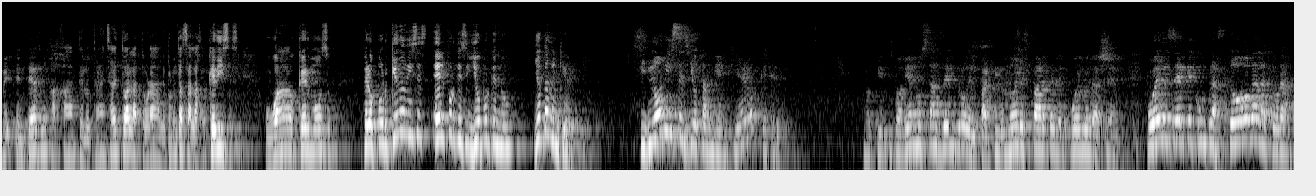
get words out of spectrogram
Eh, te enteras de un jajam, te lo traen, sabe toda la Torah, le preguntas a la ¿qué dices? ¡Wow, qué hermoso! Pero ¿por qué no dices él porque sí, yo porque no? Yo también quiero. Si no dices yo también quiero, ¿qué crees? Todavía no estás dentro del partido, no eres parte del pueblo de Hashem. Puede ser que cumplas toda la Torah,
